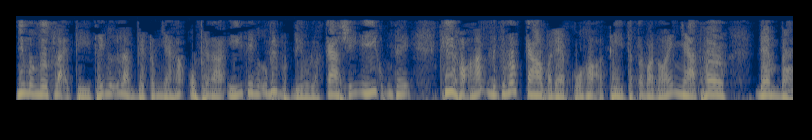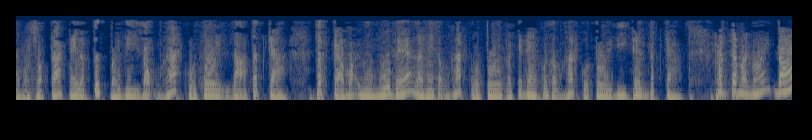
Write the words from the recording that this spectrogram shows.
Nhưng mà ngược lại thì thế ngữ làm việc trong nhà hát opera ý thế ngữ biết một điều là ca sĩ ý cũng thế. Khi họ hát lên cái nốt cao và đẹp của họ thì thật ra mà nói nhà thơ đem bỏ vào sọt rác ngay lập tức bởi vì giọng hát của tôi là tất cả. Tất cả mọi người mua vé là vì giọng hát của tôi và cái đẹp của giọng hát của tôi đi trên tất cả. Thật ra mà nói, đó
